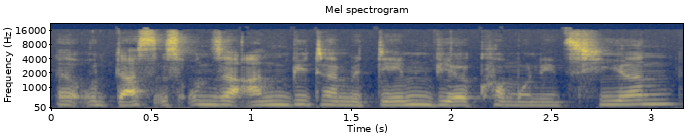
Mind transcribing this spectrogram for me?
äh, und das ist unser Anbieter, mit dem wir kommunizieren.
